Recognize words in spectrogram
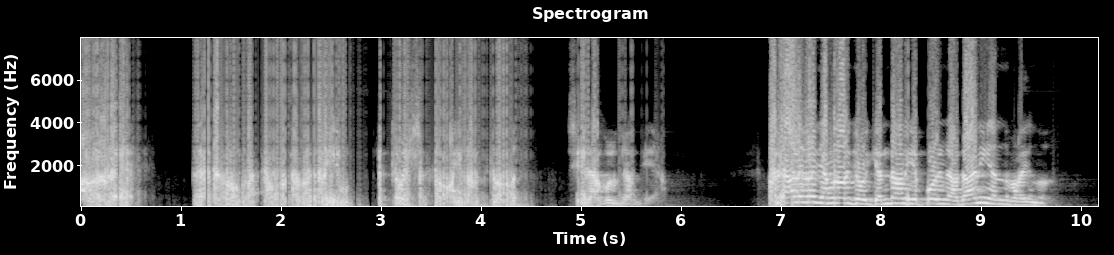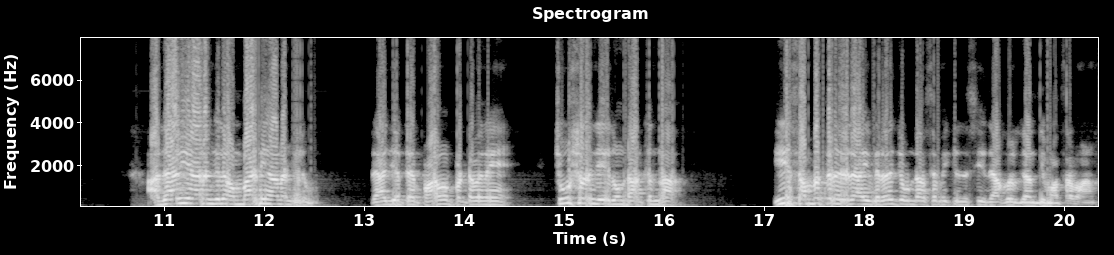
അവരുടെ നേട്ടങ്ങളും അക്രമസമരങ്ങളെയും ഏറ്റവും ശക്തമായി നടത്തുന്നത് ശ്രീ രാഹുൽ ഗാന്ധിയാണ്. പല ആളുകൾ ഞങ്ങളോട് ചോദിക്കും എന്താണ് എപ്പോഴും അദാനി എന്ന് പറയുന്നത്? അദാനി ആണെങ്കിലും അംബാനി ആണെങ്കിലും രാജ്യത്തെ പാവപ്പെട്ടവനെ ചൂഷണം ചെയ്തുണ്ടാക്കുന്ന ഈ സമ്പത്തിനെതിരായി വിരൽ ചൂണ്ടാൻ ശ്രമിക്കുന്ന ശ്രീ രാഹുൽ ഗാന്ധി മാത്രമാണ്.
